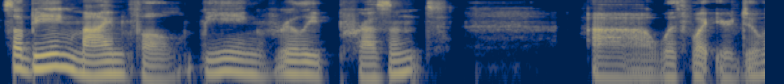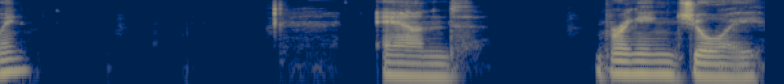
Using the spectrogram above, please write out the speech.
So, being mindful, being really present uh, with what you're doing, and bringing joy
